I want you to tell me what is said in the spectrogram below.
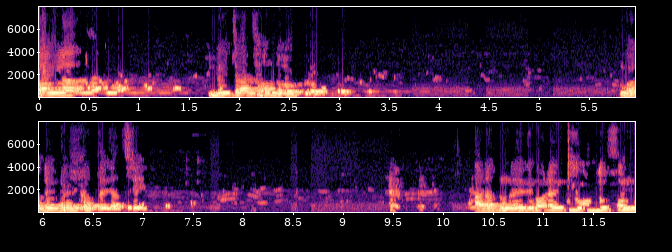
বাংলা দুই চার ছন্দ গজে পেশ করতে যাচ্ছি। আর আপনারা যদি বলেন কি উর্দু শুনব,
